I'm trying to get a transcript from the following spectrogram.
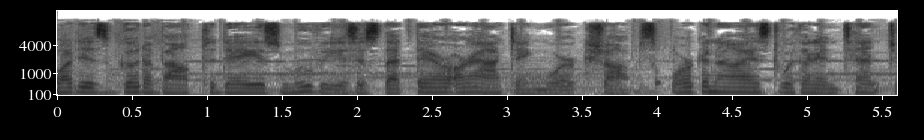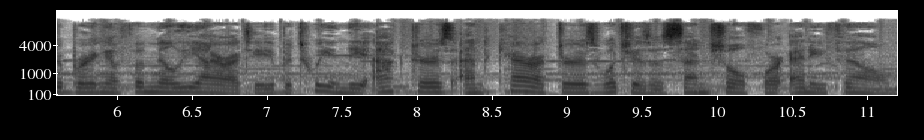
What is good about today's movies is that there are acting workshops organized with an intent to bring a familiarity between the actors and characters which is essential for any film,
